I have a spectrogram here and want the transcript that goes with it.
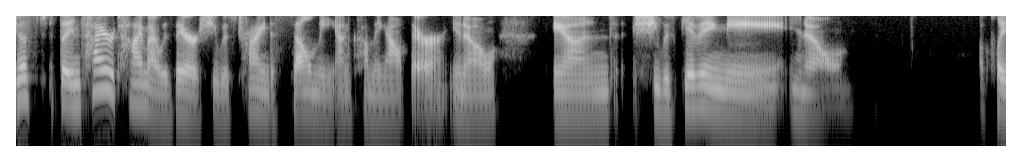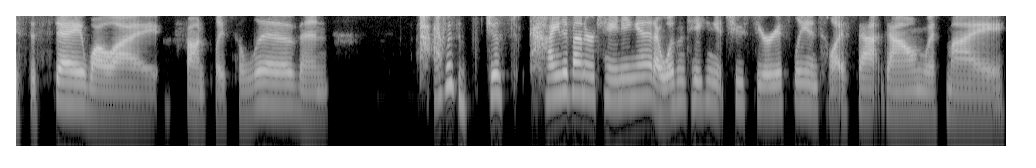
just the entire time I was there, she was trying to sell me on coming out there, you know, and she was giving me, you know, a place to stay while I found a place to live. And, I was just kind of entertaining it. I wasn't taking it too seriously until I sat down with my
